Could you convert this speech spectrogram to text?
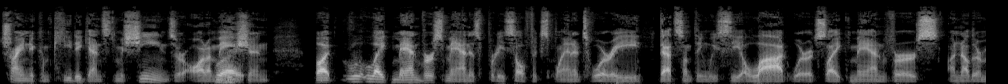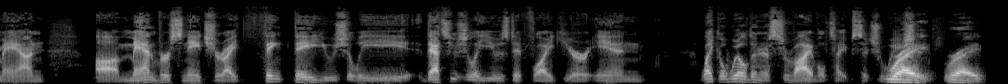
trying to compete against machines or automation. Right. But like man versus man is pretty self-explanatory. That's something we see a lot where it's like man versus another man. Uh, man versus nature, I think they usually, that's usually used if like you're in like a wilderness survival type situation. Right, right.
